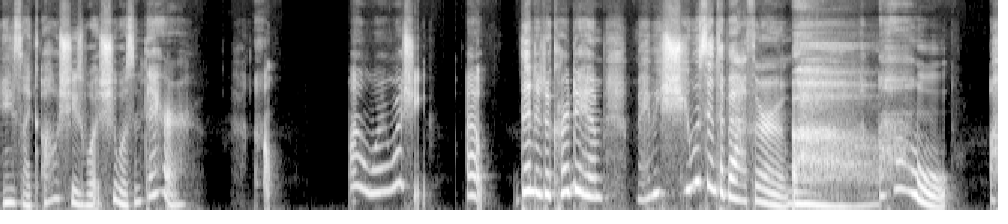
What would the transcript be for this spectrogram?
he's like, oh, she's what? She wasn't there. Oh, oh, where was she? Oh, then it occurred to him maybe she was in the bathroom. oh, Oh, oh,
